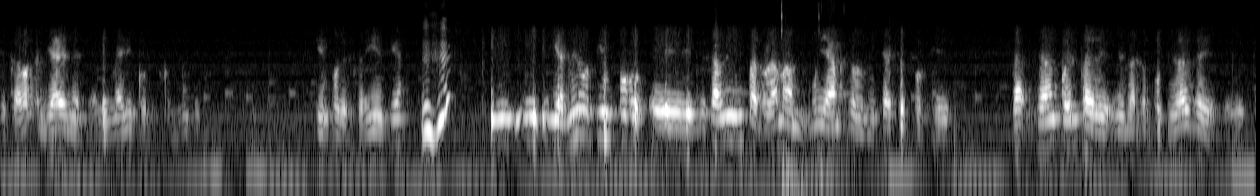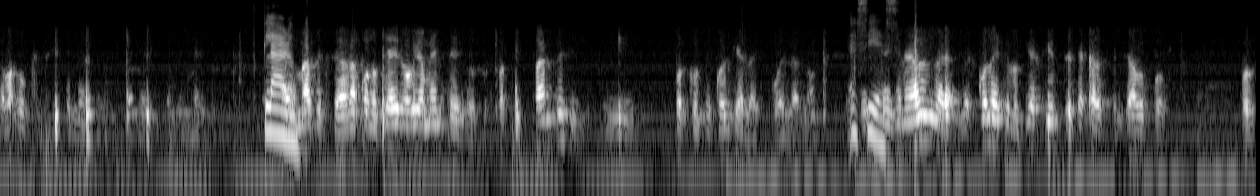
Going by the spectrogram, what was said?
que trabajan ya en el, medio con, mucho tiempo de experiencia. y, al mismo tiempo eh, les abre un panorama muy amplio a los muchachos porque se dan cuenta de, las oportunidades de, trabajo que existen en el, Claro. Además de que se van a conocer, obviamente, los, participantes y, por consecuencia la escuela, ¿no? Así en, es. En general, la, escuela de geología siempre se ha caracterizado por, por,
